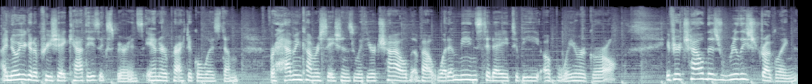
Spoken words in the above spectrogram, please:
I know you're going to appreciate Kathy's experience and her practical wisdom for having conversations with your child about what it means today to be a boy or a girl. If your child is really struggling,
